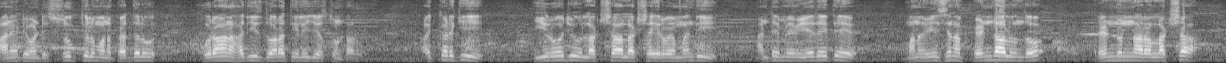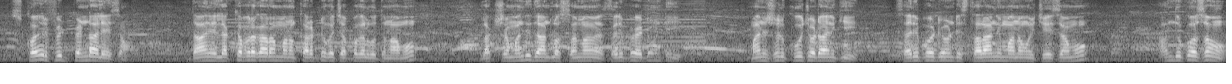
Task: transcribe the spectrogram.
అనేటువంటి సూక్తులు మన పెద్దలు ఖురాన్ హదీస్ ద్వారా తెలియజేస్తుంటారు. అక్కడికి ఈరోజు లక్ష లక్ష ఇరవై మంది అంటే మేము ఏదైతే మనం వేసిన పెండాలు ఉందో రెండున్నర లక్ష స్క్వేర్ ఫీట్ పెండాలు వేసాం. దాని లెక్క ప్రకారం మనం కరెక్ట్గా చెప్పగలుగుతున్నాము. లక్ష మంది దాంట్లో సమ సరిపోయేటువంటి మనుషులు కూర్చోడానికి సరిపోయేటువంటి స్థలాన్ని మనం చేశాము. అందుకోసం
